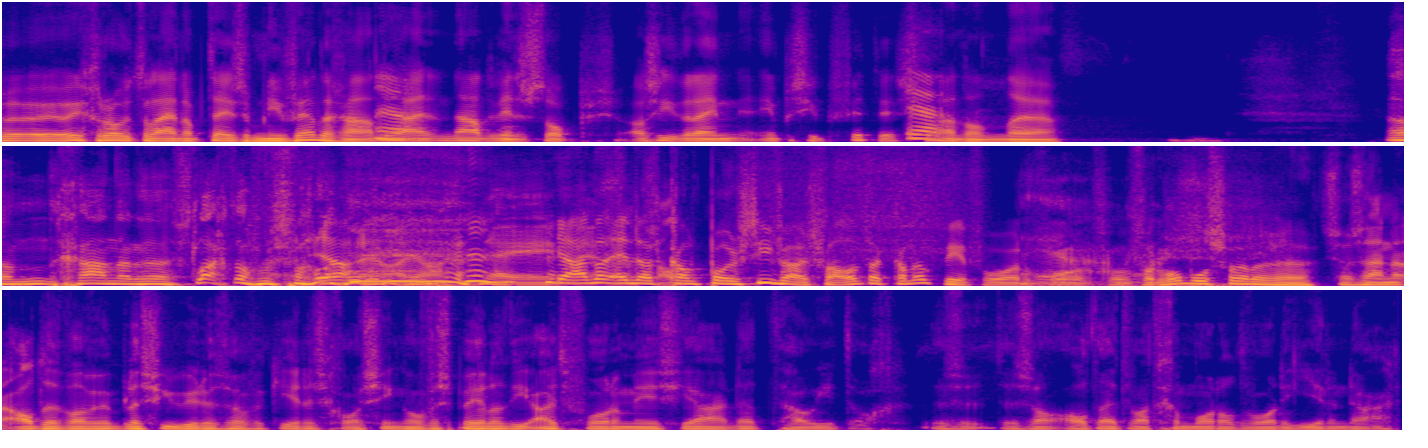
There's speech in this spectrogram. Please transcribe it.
uh, in grote lijnen op deze manier verder gaan. Ja. ja. na de winterstop, als iedereen in principe fit is, ja. dan... Uh, dan gaan er slachtoffers vallen. Ja, ja, ja. Nee, ja nee, en dat, kan positief uitvallen. Dat kan ook weer voor, ja, voor, voor, voor hobbels zorgen. Zo zijn er altijd wel weer blessures of verkeerde schorsing. Of een speler die uit vorm is. Ja, dat hou je toch. Dus er zal altijd wat gemorreld worden hier en daar.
